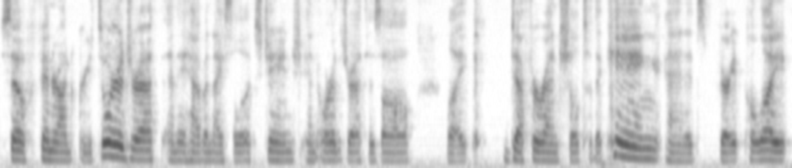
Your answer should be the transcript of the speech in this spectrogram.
So Finrod greets Orodreth, and they have a nice little exchange. And Orodreth is all like deferential to the king, and it's very polite.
